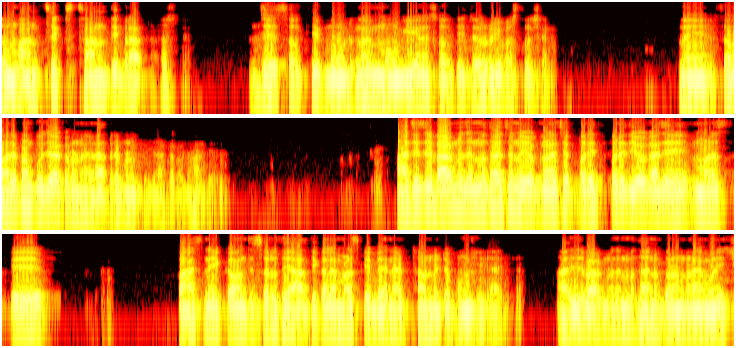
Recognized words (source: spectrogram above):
તો માનસિક શાંતિ પ્રાપ્ત થશે. જે સૌથી મોંઘી અને સૌથી જરૂરી વસ્તુ છે. ને સવારે પણ પૂજા કરો ને રાત્રે પણ પૂજા કરો મહાદેવ. આજે જે બાળકનો જન્મ થાય છે એનો યોગ ગણાય છે, પરિત પરિત યોગ આજે મળસ કે પાંચ ને એકાવનથી શરૂ થઈ આવતીકાલે મળસ કે બે ને અઠાવન મિનિટે પૂર્ણ થઈ જાય છે. આજે બાળકનો જન્મ થાય કરણ ગણાય વણિજ.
